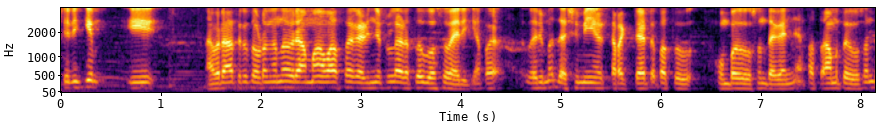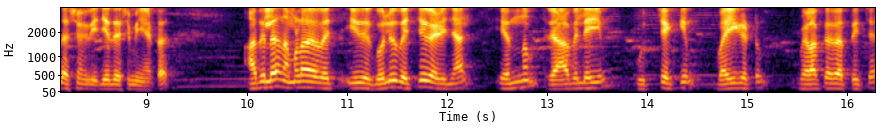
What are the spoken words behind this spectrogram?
ശരിക്കും ഈ നവരാത്രി തുടങ്ങുന്ന ഒരു അമാവാസ കഴിഞ്ഞിട്ടുള്ള അടുത്ത ദിവസമായിരിക്കും. അപ്പോൾ വരുമ്പോൾ ദശമി കറക്റ്റായിട്ട് പത്ത് ഒമ്പത് ദിവസം തികഞ്ഞ് പത്താമത്തെ ദിവസം ദശമി വിജയദശമിയായിട്ട്. അതിൽ നമ്മൾ ഈ ഗൊലു വെച്ച് കഴിഞ്ഞാൽ എന്നും രാവിലെയും ഉച്ചയ്ക്കും വൈകിട്ടും വിളക്ക് കത്തിച്ച്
